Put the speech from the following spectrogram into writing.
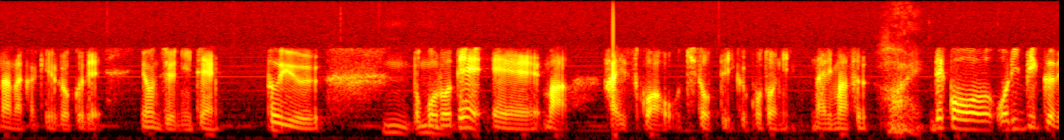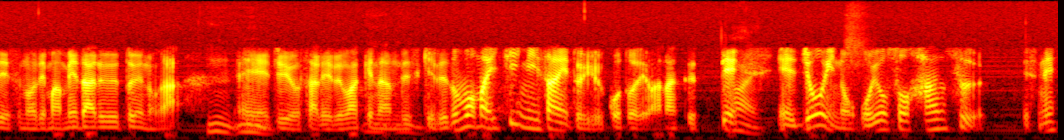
7×6 で42点といううんところで、えーまあ、ハイスコアを競っていくことになります。はい、でこうオリンピックですので、まあ、メダルというのが、うんうん。えー授与されるわけなんですけれども、まあ、1位、2位、3位ということではなくって、はい。えー上位のおよそ半数ですね、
